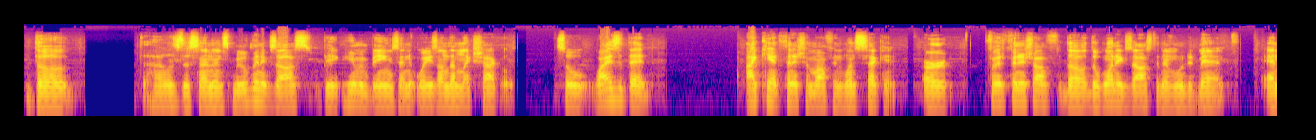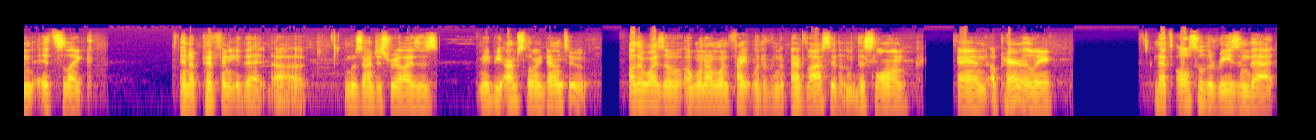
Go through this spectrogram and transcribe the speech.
the the hell is this sentence? Movement exhausts be- human beings and it weighs on them like shackles. So why is it that I can't finish him off in one second, or finish off the the one exhausted and wounded man? And it's like an epiphany that uh, Muzan just realizes maybe I'm slowing down too. Otherwise, a, a one-on-one fight would have, have lasted this long. And apparently, that's also the reason that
